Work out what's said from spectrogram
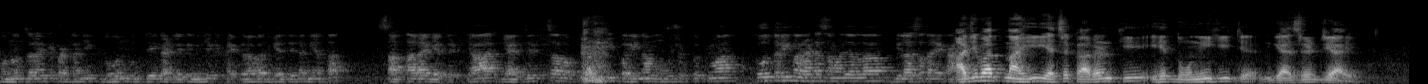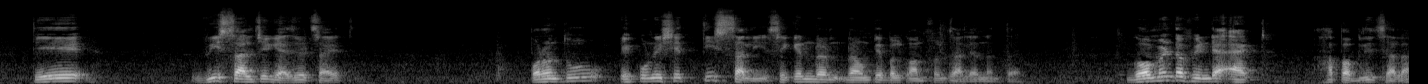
मनोज जरांगे पाटलांनी दोन मुद्दे काढले ते म्हणजे हैदराबाद गॅझेट आणि आता सातारा गॅझेट. ह्या गॅझेटचा बाबतीत किती परिणाम होऊ शकतो किंवा तो तरी मराठा समाजाला दिलासादायक अजिबात नाही. याचं कारण की हे दोन्हीही जे गॅझेट जे आहे ते वीस सालचे गॅझेट्स आहेत. परंतु एकोणीसशे तीस साली सेकंड राऊंड टेबल कॉन्फरन्स झाल्यानंतर गव्हर्नमेंट ऑफ इंडिया ऍक्ट हा पब्लिश झाला.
